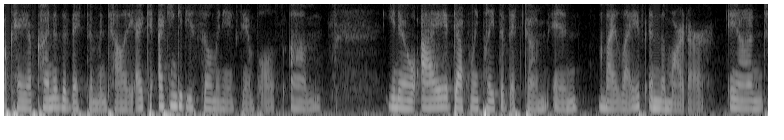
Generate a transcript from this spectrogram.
okay, of kind of the victim mentality. I can, I can give you so many examples. Um, you know, I definitely played the victim in my life and the martyr. And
